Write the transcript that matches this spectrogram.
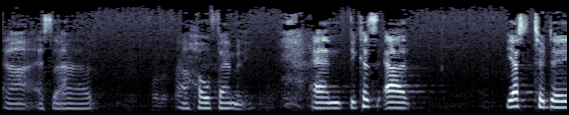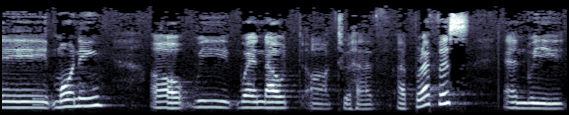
uh, as a, a whole family. And because uh, yesterday morning uh, we went out uh, to have a breakfast and we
